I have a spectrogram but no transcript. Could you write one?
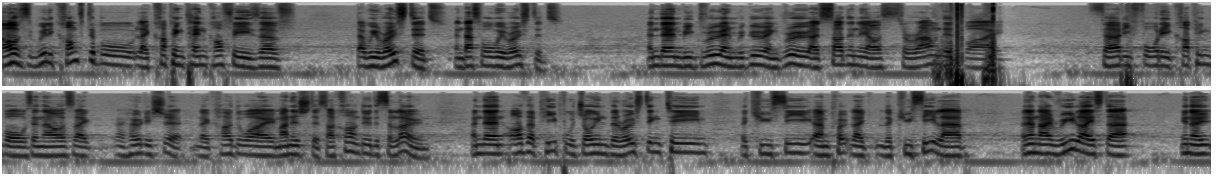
I was really comfortable like cupping 10 coffees of that we roasted, and that's what we roasted. And then we grew and we grew and grew. And suddenly I was surrounded by 30, 40 cupping bowls, and I was like, holy shit, like how do I manage this? I can't do this alone. And then other people joined the roasting team, the QC, um, pro, like the QC lab, and then I realized that, you know,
